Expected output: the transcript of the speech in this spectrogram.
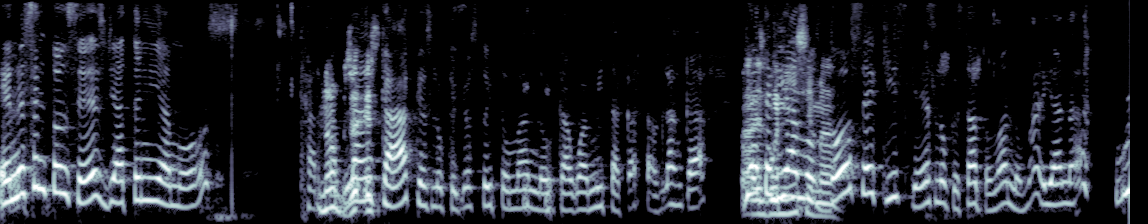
En ese entonces ya teníamos carta No, pues, es- blanca, que es lo que yo estoy tomando, caguamita, carta blanca. Ah, Ya teníamos buenísima. 2X, que es lo que está tomando Mariana. ¡Woo!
